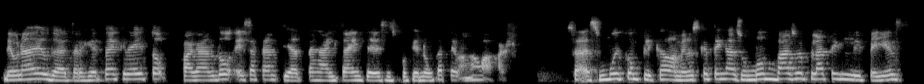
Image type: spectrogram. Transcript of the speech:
de una deuda de tarjeta de crédito pagando esa cantidad tan alta de intereses porque nunca te van a bajar. O sea, es muy complicado, a menos que tengas un bombazo de plata y le pegues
